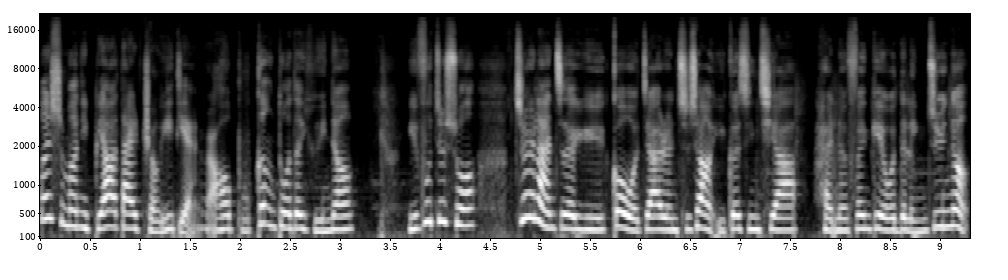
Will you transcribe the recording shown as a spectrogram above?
为什么你不要带久一点，然后捕更多的鱼呢？渔夫就说：“这篮子的鱼够我家人吃上一个星期啊，还能分给我的邻居呢。”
